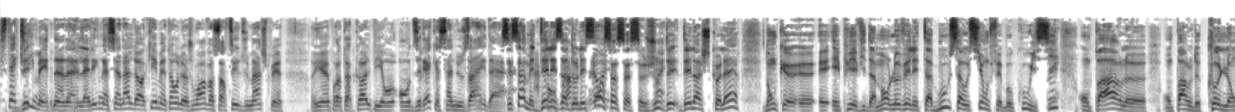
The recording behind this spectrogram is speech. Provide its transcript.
C'était qui maintenant? La, la Ligue nationale de hockey, mettons, le joueur va sortir du match, puis il y a un protocole, puis on, on dirait que ça nous aide à. C'est ça, mais à dès les adolescents, Ouais, ça, ça se joue dès, dès scolaire. Donc, euh, et, et puis évidemment, lever les tabous, ça aussi, on le fait beaucoup ici. On parle, euh, on parle de côlon,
